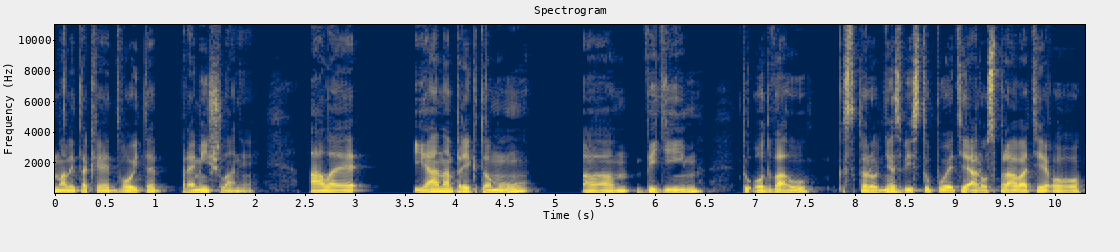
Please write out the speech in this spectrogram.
mali také dvojité premýšľanie. Ale ja napriek tomu um, vidím tú odvahu, s ktorou dnes vystupujete a rozprávate o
